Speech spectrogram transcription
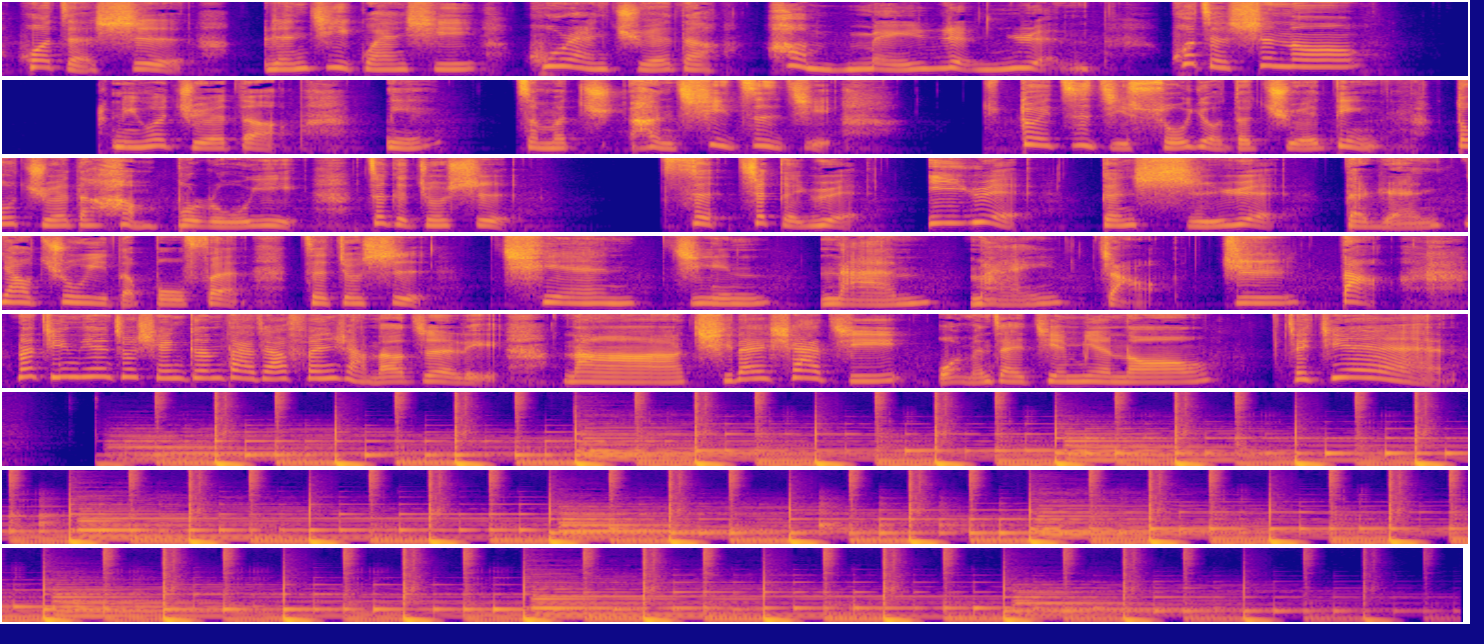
或者是人际关系忽然觉得很没人缘，或者是呢，你会觉得你怎么很气自己。对自己所有的决定都觉得很不如意，这个就是这这个月一月跟十月的人要注意的部分，这就是千金难买早知道。那今天就先跟大家分享到这里，那期待下集我们再见面喽，再见。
